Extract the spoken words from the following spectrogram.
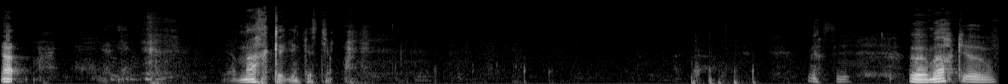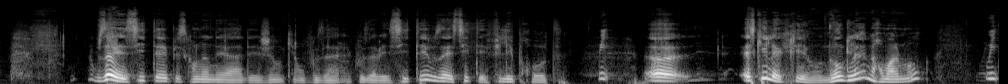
Ah. Marc, il y a une question. Merci. Euh, Marc, euh, vous avez cité, puisqu'on en est à des gens qui ont vous que vous avez cité, vous avez cité Philippe Roth. Oui. Euh, Est-ce qu'il écrit en anglais normalement? Oui.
